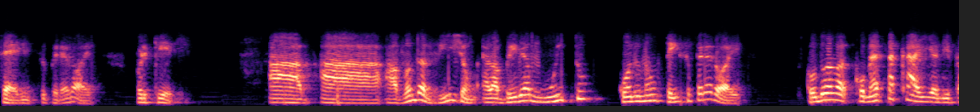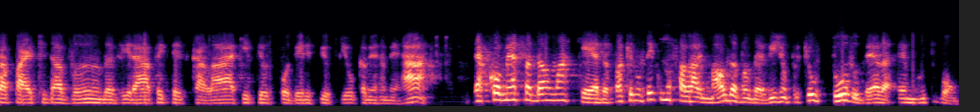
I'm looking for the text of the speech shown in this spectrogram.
série de super-herói. Porque a, a, a WandaVision, ela brilha muito quando não tem super-herói. Quando ela começa a cair ali para a parte da Wanda, virar a Feiticeira que tem os poderes Piu Piu, Kamehameha, já começa a dar uma queda. Só que não tem como falar mal da WandaVision, porque o todo dela é muito bom.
